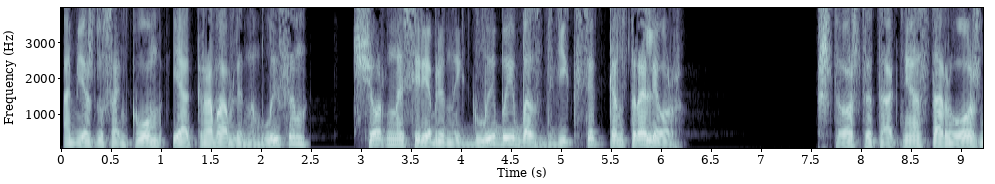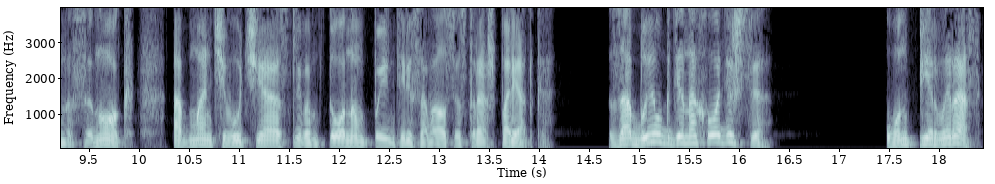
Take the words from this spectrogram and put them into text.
А между Саньком и окровавленным лысым черно-серебряной глыбой воздвигся контролер. «Что ж ты так неосторожно, сынок?» — обманчиво участливым тоном поинтересовался страж порядка. «Забыл, где находишься?» Он первый раз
